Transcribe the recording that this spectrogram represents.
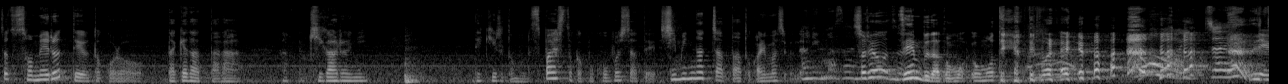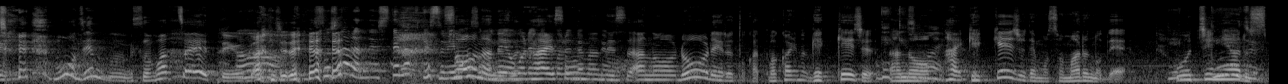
ちょっと染めるっていうところだけだったら気軽にできると思うんです。スパイスとかこうこぼしちゃってシミになっちゃったとかありますよね。それを全部だと思思ってやってもらえればっちゃえっていう。もう全部染まっちゃえっていう感じで。そしたらね捨てなくて済みますもんね汚れはいそうなんです。あのローレルとかわかります？月桂樹。あのはい。月桂樹でも染まるのでお家にあるス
